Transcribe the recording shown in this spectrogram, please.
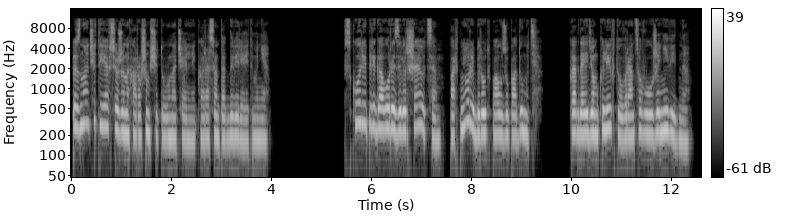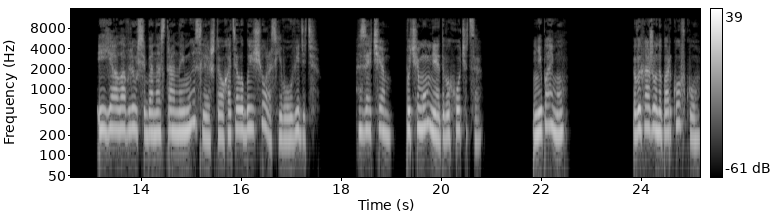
Значит, я все же на хорошем счету у начальника, раз он так доверяет мне. Вскоре переговоры завершаются, партнеры берут паузу подумать. Когда идем к лифту, Воронцова уже не видно. И я ловлю себя на странные мысли, что хотела бы еще раз его увидеть. Зачем? Почему мне этого хочется? Не пойму. Выхожу на парковку.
